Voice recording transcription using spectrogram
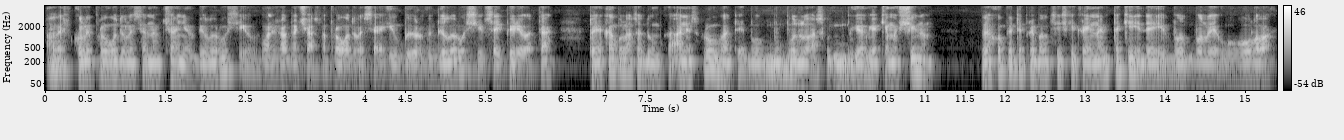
Але коли проводилися навчання в Білорусі, вони ж одночасно проводилися і в Білорусі в цей період, так? То яка була задумка? А не спробувати, бу- бу- будь ласка, якимось чином захопити прибалтійські країни. Навіть такі ідеї були у головах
